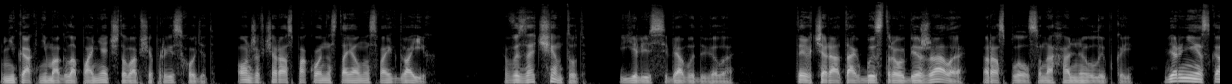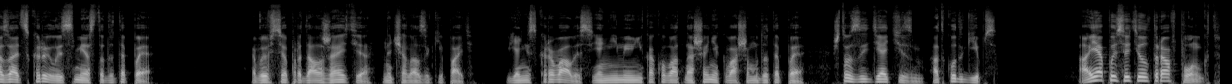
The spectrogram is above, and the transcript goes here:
Никак не могла понять, что вообще происходит. Он же вчера спокойно стоял на своих двоих. «Вы зачем тут?» — еле из себя выдавила. «Ты вчера так быстро убежала», — расплылся нахальной улыбкой. «Вернее сказать, скрылась с места ДТП». «Вы все продолжаете?» — начала закипать. «Я не скрывалась, я не имею никакого отношения к вашему ДТП. Что за идиотизм? Откуда гипс?» «А я посетил травпункт.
